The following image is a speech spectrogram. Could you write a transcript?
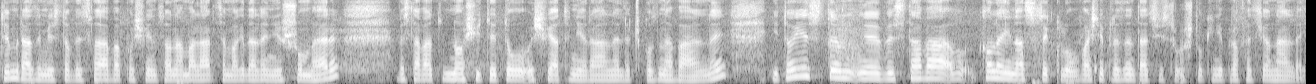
Tym razem jest to wystawa poświęcona malarce Magdalenie Schumer. Wystawa nosi tytuł Świat nierealny, lecz poznawalny. I to jest wystawa kolejna z cyklu właśnie prezentacji sztu- sztuki nieprofesjonalnej.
